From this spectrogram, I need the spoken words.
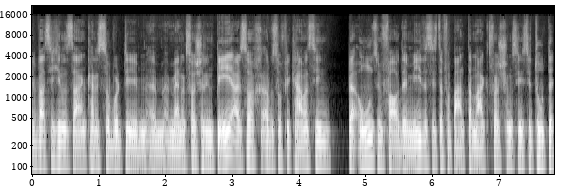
was ich Ihnen sagen kann, ist sowohl die ähm, Meinungsforscherin B als auch ähm, Sophie Kammer sind bei uns im VDMI, das ist der Verband der Marktforschungsinstitute,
